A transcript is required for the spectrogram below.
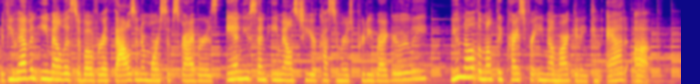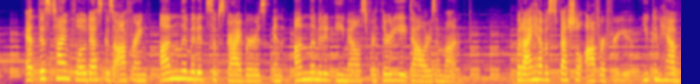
If you have an email list of over a thousand or more subscribers and you send emails to your customers pretty regularly, you know the monthly price for email marketing can add up. At this time, Flodesk is offering unlimited subscribers and unlimited emails for $38 a month. But I have a special offer for you. You can have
